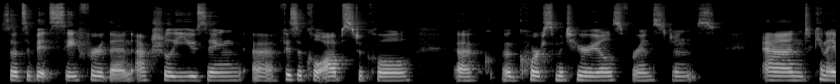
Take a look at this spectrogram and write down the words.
so it's a bit safer than actually using physical obstacle uh, course materials, for instance? And can I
